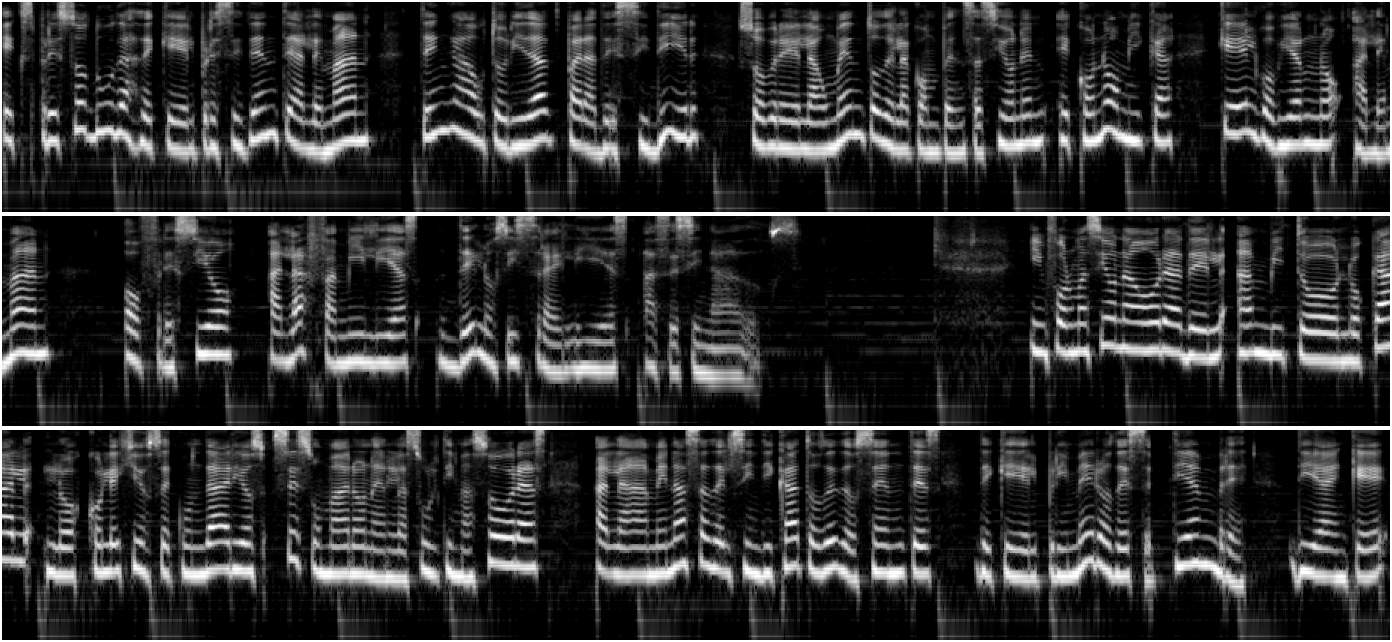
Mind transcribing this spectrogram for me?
expresó dudas de que el presidente alemán tenga autoridad para decidir sobre el aumento de la compensación económica que el gobierno alemán ofreció a las familias de los israelíes asesinados. Información ahora del ámbito local. Los colegios secundarios se sumaron en las últimas horas a la amenaza del sindicato de docentes de que el primero de septiembre, día en que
